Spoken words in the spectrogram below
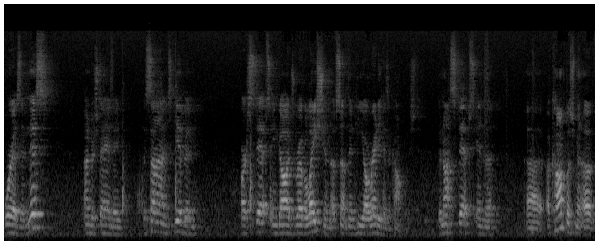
Whereas in this understanding, the signs given are steps in God's revelation of something He already has accomplished. They're not steps in the uh, accomplishment of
